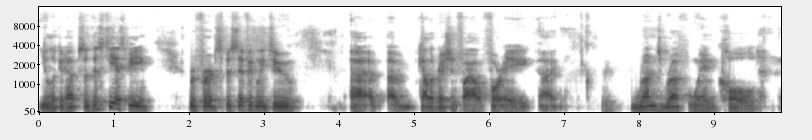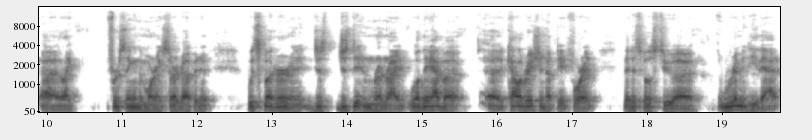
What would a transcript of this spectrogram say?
you'll look it up. So this TSB referred specifically to uh, a, calibration file for a uh, runs rough when cold, uh, like first thing in the morning started up and it would sputter and it just just didn't run right. Well, they have a, a calibration update for it that is supposed to uh, remedy that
